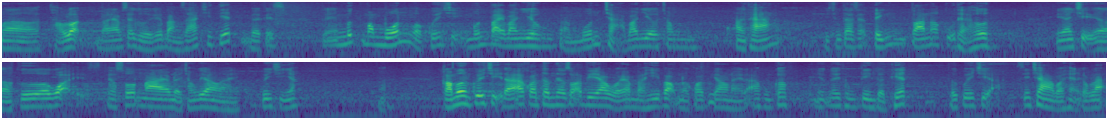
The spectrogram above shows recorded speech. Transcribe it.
thảo luận và em sẽ gửi cái bảng giá chi tiết về cái, cái mức mong muốn của quý chị muốn vay bao nhiêu và muốn trả bao nhiêu trong hàng tháng thì chúng ta sẽ tính toán nó cụ thể hơn thì anh chị ờ, cứ gọi theo số hotline em để trong video này, quý anh chị nhé dạ. Cảm ơn quý anh chị đã quan tâm theo dõi video của em và hy vọng là qua video này đã cung cấp những cái thông tin cần thiết tới quý anh chị ạ. Xin chào và hẹn gặp lại.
